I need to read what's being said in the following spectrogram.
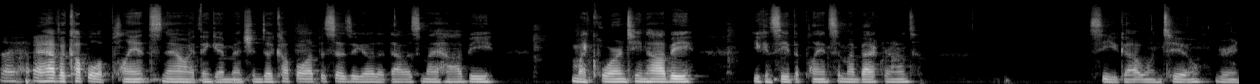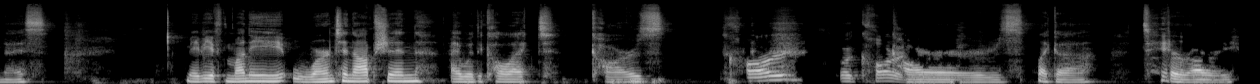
I, I have a couple of plants now. I think I mentioned a couple episodes ago that that was my hobby, my quarantine hobby. You can see the plants in my background. See, you got one too. Very nice. Maybe if money weren't an option, I would collect cars. Card or card? Cars, like a. Ferrari.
